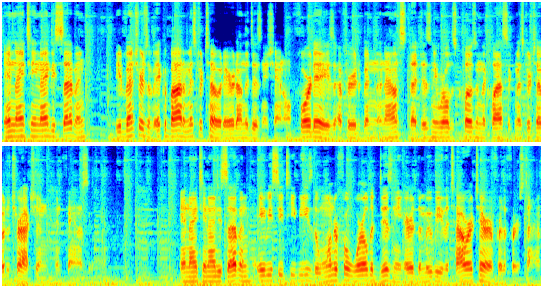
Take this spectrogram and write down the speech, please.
In 1997, The Adventures of Ichabod and Mr. Toad aired on the Disney Channel, four days after it had been announced that Disney World is closing the classic Mr. Toad attraction in Fantasyland. In 1997, ABC TV's The Wonderful World of Disney aired the movie The Tower of Terror for the first time.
